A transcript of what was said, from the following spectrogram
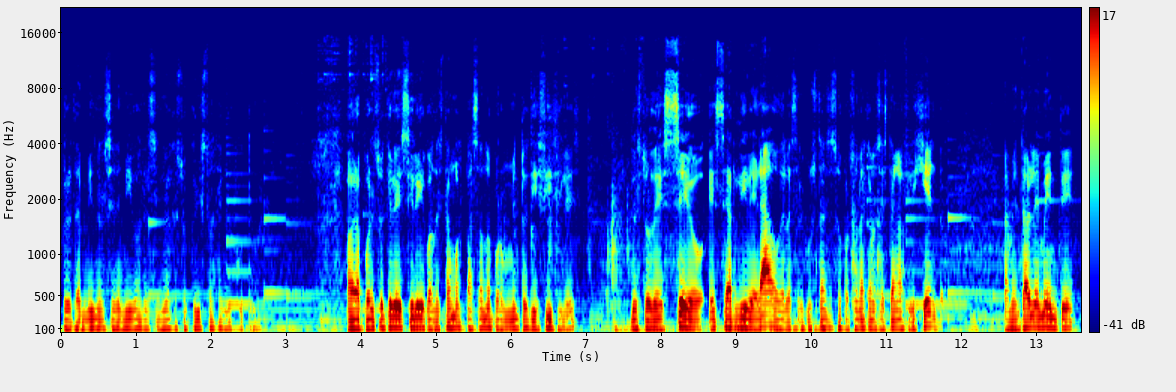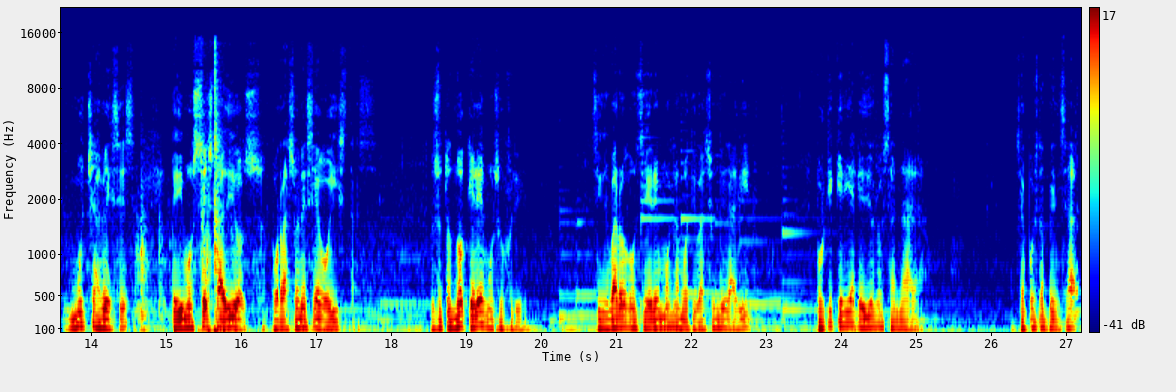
pero también los enemigos del Señor Jesucristo en el futuro. Ahora, por eso quiero decirle que cuando estamos pasando por momentos difíciles, nuestro deseo es ser liberados de las circunstancias o personas que nos están afligiendo. Lamentablemente, muchas veces pedimos esto a Dios por razones egoístas. Nosotros no queremos sufrir. Sin embargo, consideremos la motivación de David. ¿Por qué quería que Dios lo sanara? ¿Se ha puesto a pensar?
